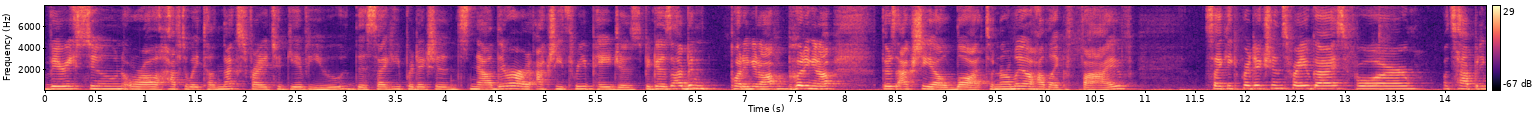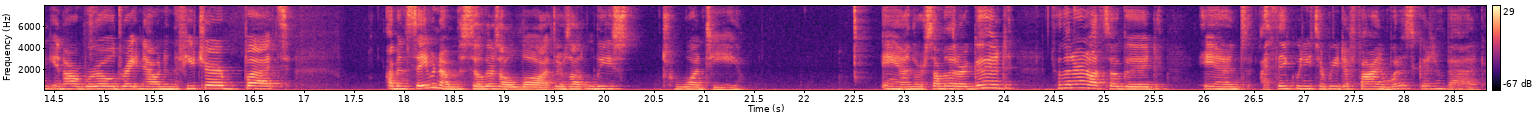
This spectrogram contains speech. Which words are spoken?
very soon, or I'll have to wait till next Friday to give you the psychic predictions. Now, there are actually three pages because I've been putting it off and putting it off. There's actually a lot. So, normally I'll have like five psychic predictions for you guys for what's happening in our world right now and in the future, but I've been saving them. So, there's a lot. There's at least 20. And there's some that are good, some that are not so good. And I think we need to redefine what is good and bad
